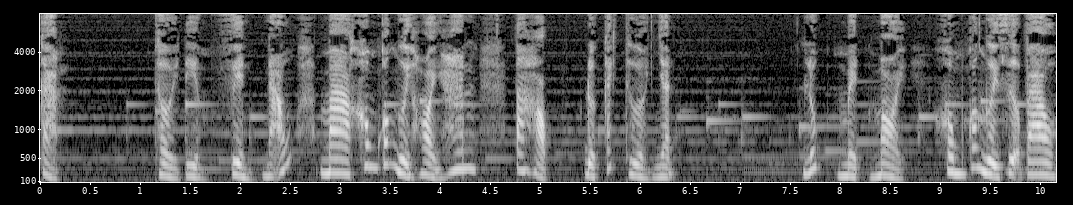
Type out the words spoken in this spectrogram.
cảm. Thời điểm phiền não mà không có người hỏi han, ta học được cách thừa nhận lúc mệt mỏi, không có người dựa vào,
